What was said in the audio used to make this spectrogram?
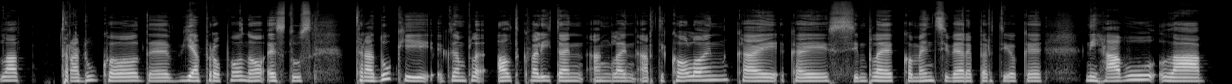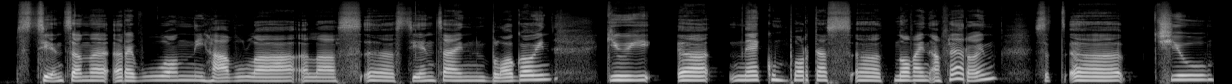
la traduco de via propono estus traduki ekzemple alt kvalitajn anglajn artikolojn kaj kaj simple komenci vere per tio ke ni havu la sciencan revuon ni havu la la eh, uh, sciencajn blogojn kiuj uh, eh, ne kunportas uh, eh, novajn aferojn sed uh, ciu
